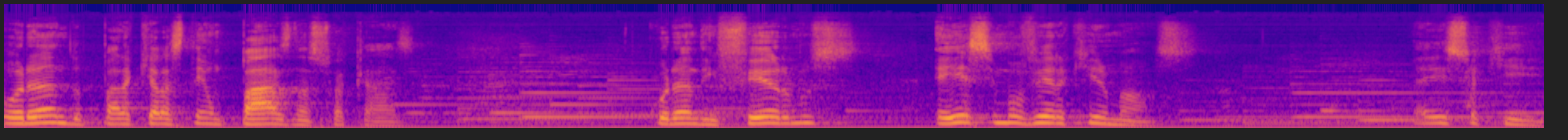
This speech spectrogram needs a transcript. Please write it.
orando para que elas tenham paz na sua casa, curando enfermos. É esse mover aqui, irmãos. É isso aqui.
